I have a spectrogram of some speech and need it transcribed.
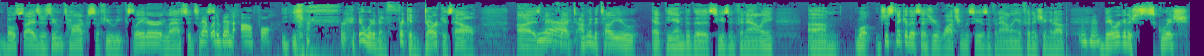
both sides resumed talks a few weeks later. It lasted That would have been awful. it would have been freaking dark as hell. Uh, as a matter of fact, I'm going to tell you at the end of the season finale. Um, well, just think of this as you're watching the season finale and finishing it up. They were going to squish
